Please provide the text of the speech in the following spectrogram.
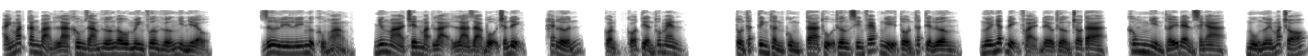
ánh mắt căn bản là không dám hướng âu minh phương hướng nhìn nhiều dư lý lý ngực khủng hoảng, nhưng mà trên mặt lại là giả bộ chấn định, hét lớn, còn có tiền thuốc men. Tổn thất tinh thần cùng ta thụ thương xin phép nghỉ tổn thất tiền lương, ngươi nhất định phải đều thưởng cho ta, không nhìn thấy đèn xanh à mù ngươi mắt chó.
